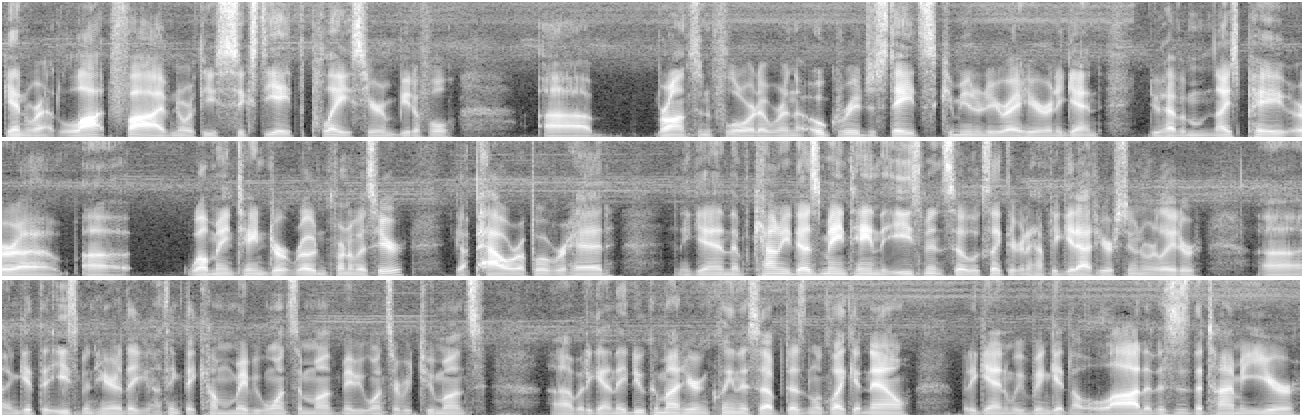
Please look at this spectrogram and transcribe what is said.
Again, we're at Lot 5, Northeast 68th Place here in beautiful uh, Bronson, Florida. We're in the Oak Ridge Estates community right here. And again, you do have a nice pave or a, a well-maintained dirt road in front of us here. You got power up overhead. And again, the county does maintain the easement, so it looks like they're going to have to get out here sooner or later uh, and get the easement here. They, I think they come maybe once a month, maybe once every two months. Uh, but again, they do come out here and clean this up. Doesn't look like it now, but again, we've been getting a lot of. This is the time of year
